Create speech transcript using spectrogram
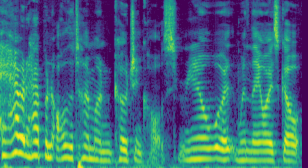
I have it happen all the time on coaching calls. You know, when they always go,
